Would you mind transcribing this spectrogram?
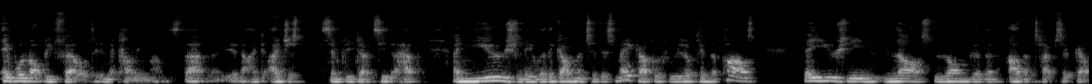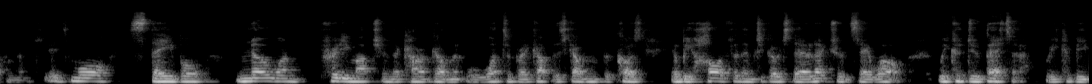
it will not be felled in the coming months. That you know, I, I just simply don't see that happen. And usually, with a government of this makeup, if we look in the past, they usually last longer than other types of government. It's more stable. No one pretty much in the current government will want to break up this government because it'll be hard for them to go to their electorate and say, well, we could do better. We could be,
